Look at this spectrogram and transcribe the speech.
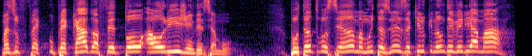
Mas o, pe o pecado afetou a origem desse amor. Portanto, você ama muitas vezes aquilo que não deveria amar.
